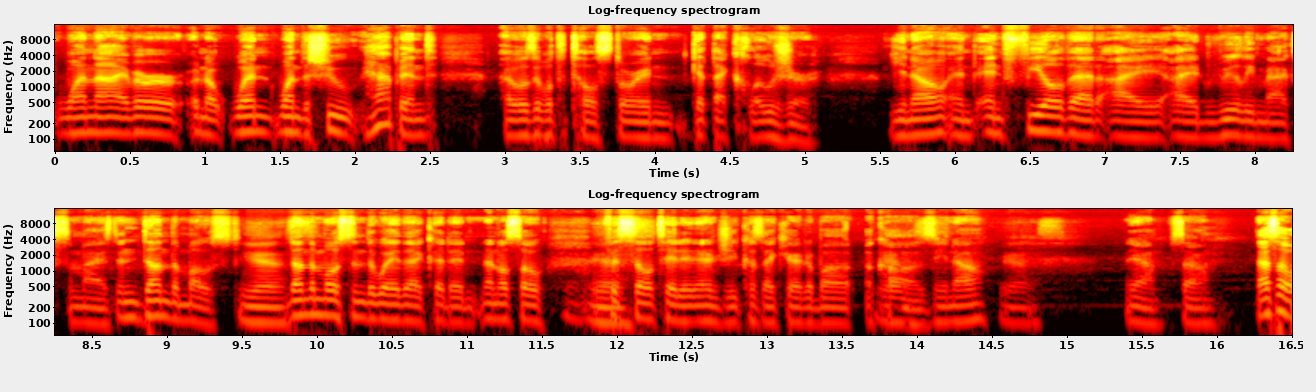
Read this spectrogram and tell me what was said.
when I ever no when when the shoot happened, I was able to tell a story and get that closure, you know, and and feel that I I had really maximized and done the most, Yes. done the most in the way that I could, and and also Yes. facilitated energy because I cared about a cause, Yes. you know, yes. yeah. So that's how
